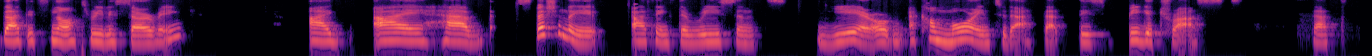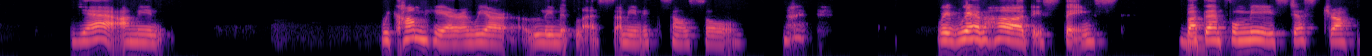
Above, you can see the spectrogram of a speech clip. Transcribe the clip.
that it's not really serving. I I have especially I think the recent year, or I come more into that, that this bigger trust that, yeah, I mean, we come here and we are limitless. I mean, it sounds so, we, we have heard these things, but Mm. then for me, it's just dropped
